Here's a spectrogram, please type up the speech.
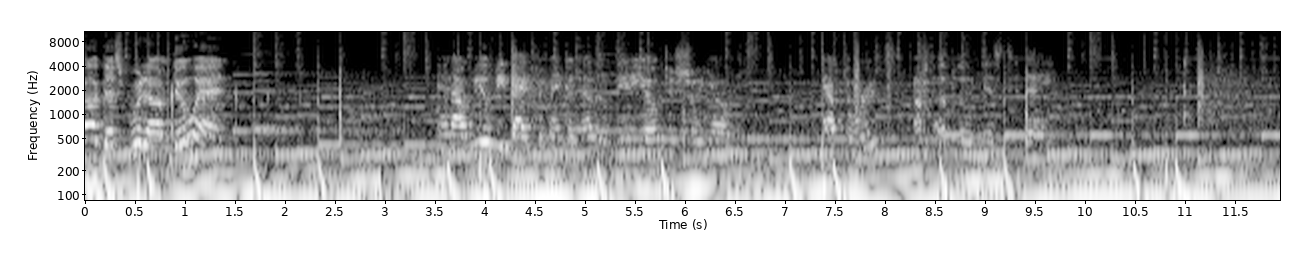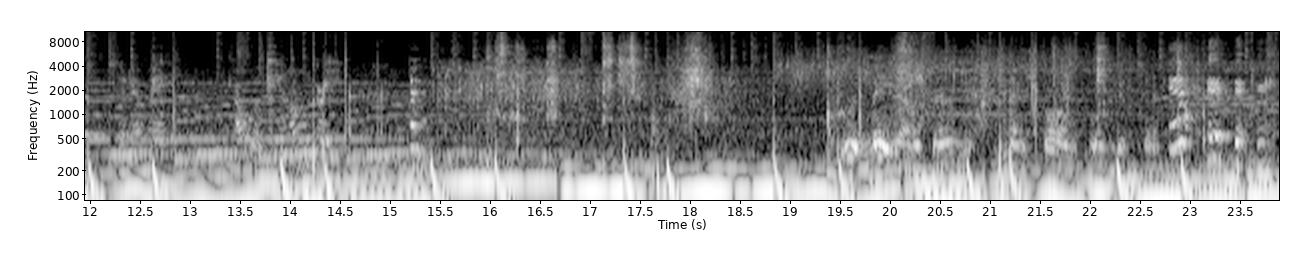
What I'm doing. And I will be back to make another video to show y'all afterwards. I'm uploading this today. So that way I will be hungry. With me, I was saying, don't starve before we get there.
